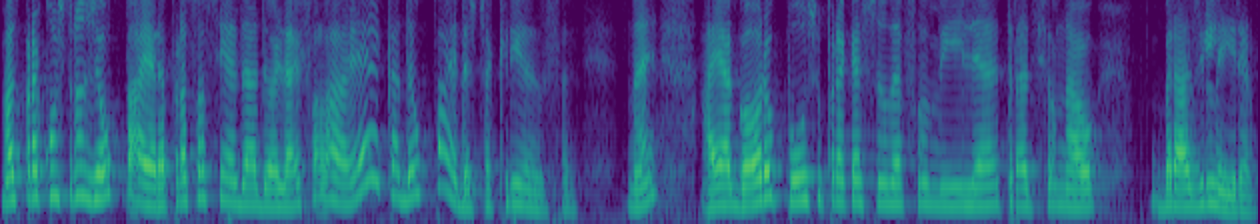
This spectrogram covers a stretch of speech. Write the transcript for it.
mas para constranger o pai. Era para a sociedade olhar e falar: "É, cadê o pai desta criança?", né? Aí agora eu puxo para a questão da família tradicional brasileira.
